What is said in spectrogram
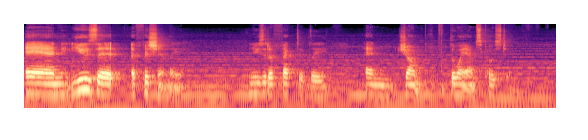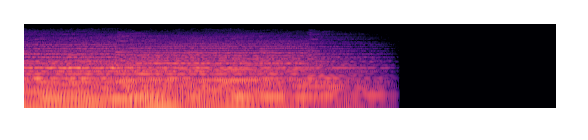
and use it efficiently, and use it effectively, and jump the way I'm supposed to.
